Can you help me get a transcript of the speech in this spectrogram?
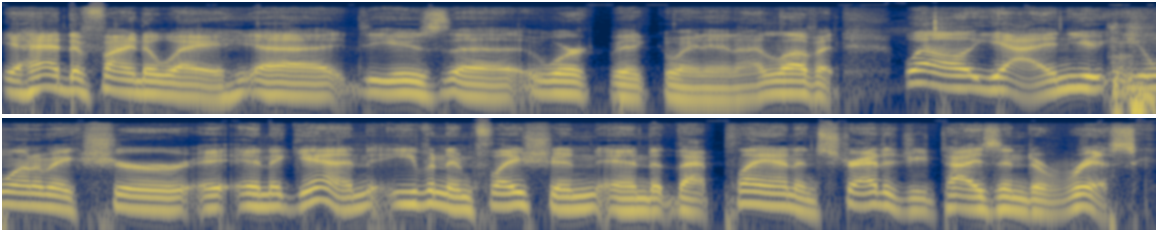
You had to find a way uh, to use the work Bitcoin in. I love it. Well, yeah, and you you want to make sure. And again, even inflation and that plan and strategy ties into risk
